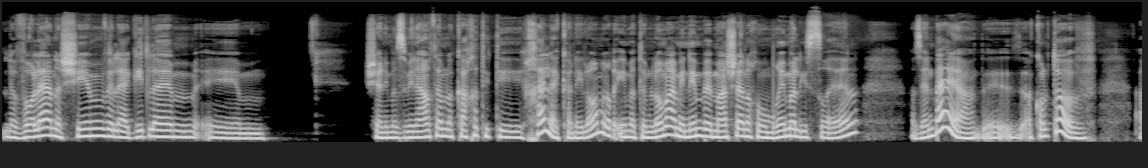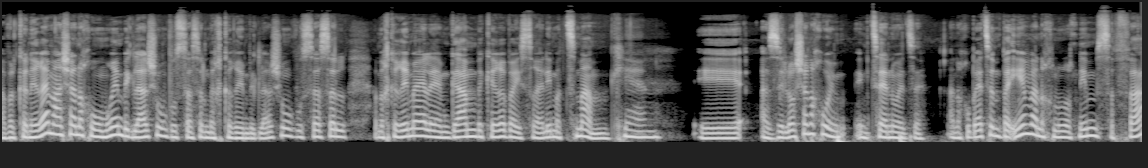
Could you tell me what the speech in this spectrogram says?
ולבוא לאנשים ולהגיד להם, אמ, שאני מזמינה אותם לקחת איתי חלק. אני לא אומרת, אם אתם לא מאמינים במה שאנחנו אומרים על ישראל, אז אין בעיה, הכל טוב. אבל כנראה מה שאנחנו אומרים, בגלל שהוא מבוסס על מחקרים, בגלל שהוא מבוסס על, המחקרים האלה הם גם בקרב הישראלים עצמם. כן. אה, אז זה לא שאנחנו המצאנו את זה. אנחנו בעצם באים ואנחנו נותנים שפה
